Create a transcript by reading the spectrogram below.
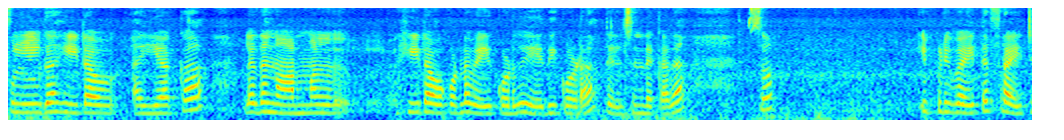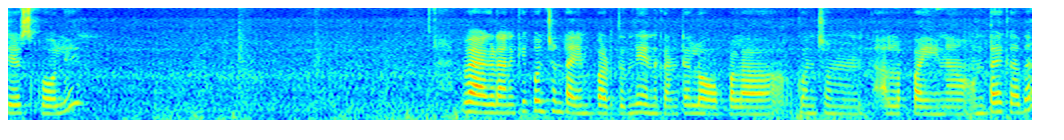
ఫుల్గా హీట్ అవ్ అయ్యాక లేదా నార్మల్ హీట్ అవ్వకుండా వేయకూడదు ఏది కూడా తెలిసిందే కదా. సో ఇప్పుడు ఇవైతే ఫ్రై చేసుకోవాలి. వేగడానికి కొంచెం టైం పడుతుంది. ఎందుకంటే లోపల కొంచెం అల్ల పైన ఉంటాయి కదా.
